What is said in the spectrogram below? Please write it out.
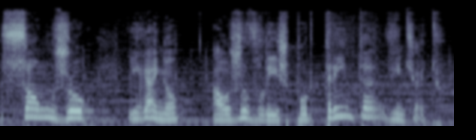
só um jogo e ganhou ao Juvelis por 30-28.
